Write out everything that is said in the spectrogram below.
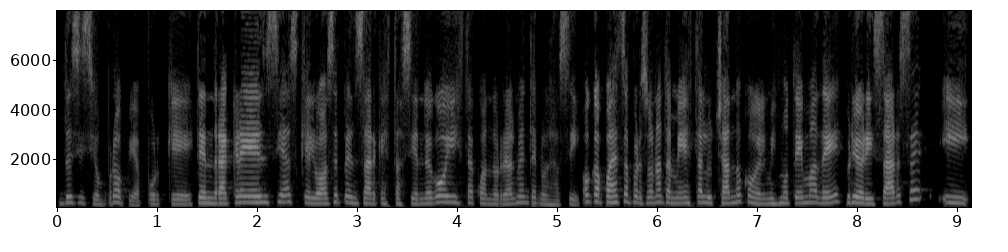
decisión propia, porque tendrá creencias que lo hace pensar que está siendo egoísta cuando realmente no es así. O capaz esa persona también está luchando con el mismo tema de priorizarse y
